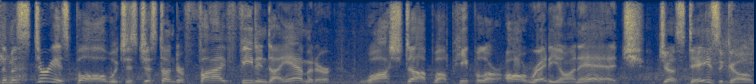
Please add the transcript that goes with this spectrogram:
The mysterious ball, which is just under five feet in diameter, washed up while people are already on edge. Just days ago,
